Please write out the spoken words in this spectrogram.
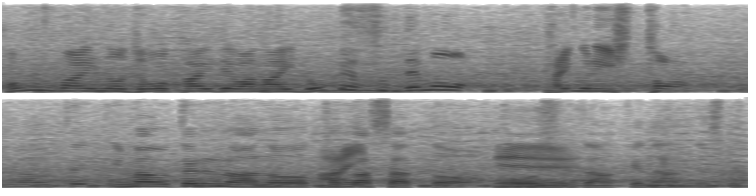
本来の状態ではないロペスでもタイムリーヒット。今打てるのはあの高さとコースだけなんですけど、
